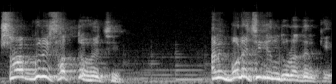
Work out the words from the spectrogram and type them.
সবগুলি সত্য হয়েছে। আমি বলেছি কিন্তু ওনাদেরকে।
